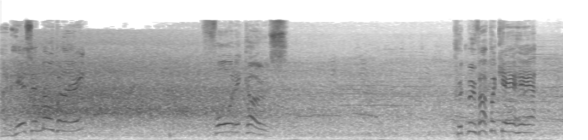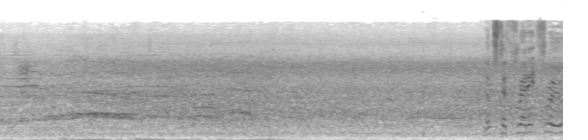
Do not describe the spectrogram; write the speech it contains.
And here's Immobile. Forward it goes. Could move up a gear here. Looks to thread it through.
